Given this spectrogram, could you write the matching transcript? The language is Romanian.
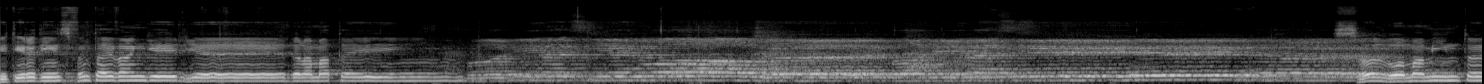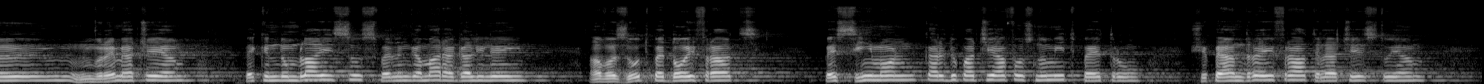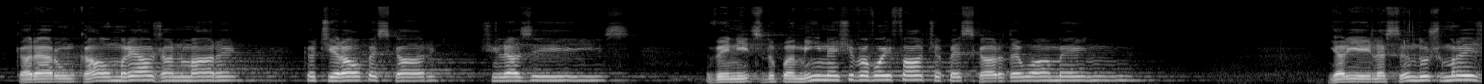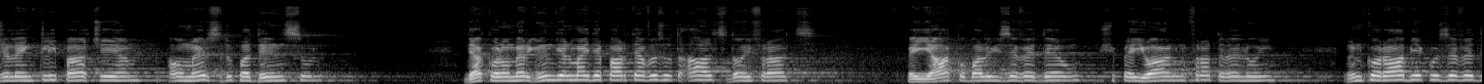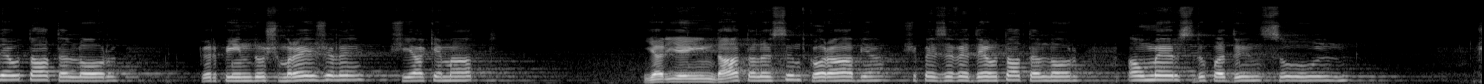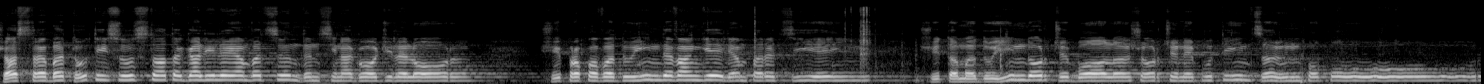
Citire din Sfânta Evanghelie de la Matei. Să luăm aminte, în vremea aceea, pe când umbla Iisus pe lângă Marea Galilei, a văzut pe doi frați, pe Simon, care după aceea a fost numit Petru, și pe Andrei, fratele acestuia, care aruncau mreaja în mare, căci erau pescari, și le-a zis, Veniți după mine și vă voi face pescari de oameni. Iar ei, lăsându-și mrejele în clipa aceea, au mers după dânsul. De acolo, mergând el mai departe, a văzut alți doi frați, pe Iacob al lui Zevedeu și pe Ioan, fratele lui, în corabie cu Zevedeu tatăl lor, cârpindu-și mrejele și i-a chemat. Iar ei, îndată lăsând corabia și pe Zevedeu tatăl lor, au mers după dânsul. Și-a străbătut Iisus toată Galileea învățând în sinagogile lor și propovăduind Evanghelia împărăției și tămăduind orice boală și orice neputință în popor.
